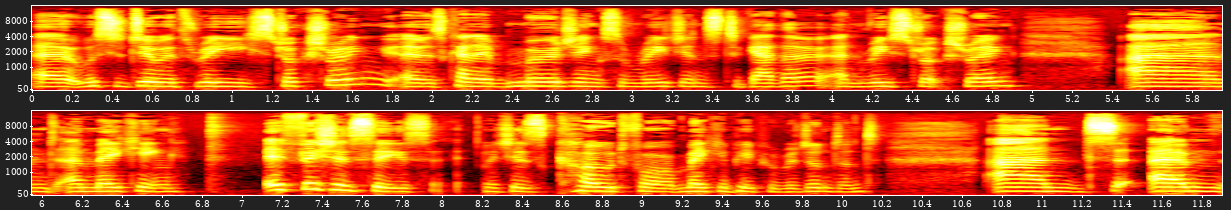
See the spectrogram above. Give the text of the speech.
uh, was to do with restructuring it was kind of merging some regions together and restructuring and and making efficiencies which is code for making people redundant and um,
